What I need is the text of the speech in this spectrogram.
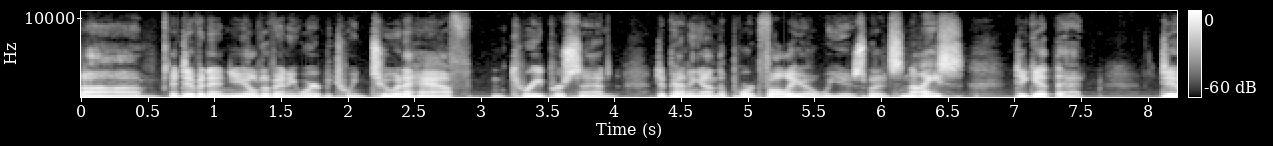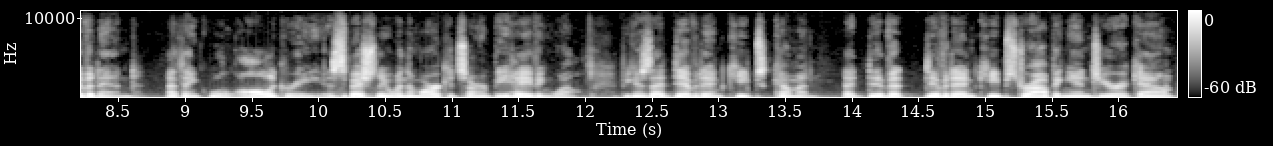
um, a dividend yield of anywhere between two and a half and three percent, depending on the portfolio we use. But it's nice to get that dividend. I think we'll all agree, especially when the markets aren't behaving well, because that dividend keeps coming. That div- dividend keeps dropping into your account,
